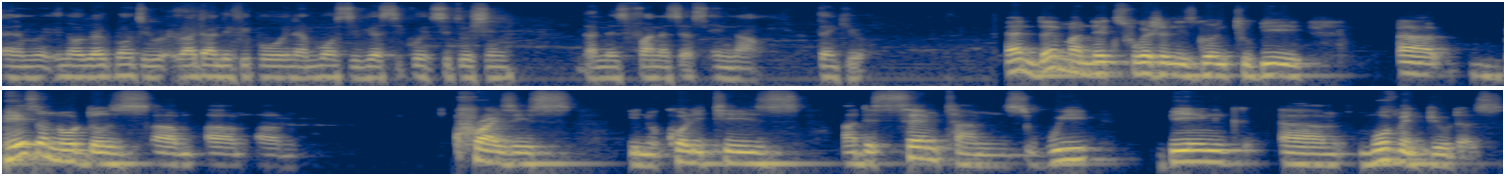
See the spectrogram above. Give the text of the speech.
and you know we're going to rather leave people in a more severe situation than find themselves in now. Thank you. And then my next question is going to be, uh, based on all those um, um, um, crises, inequalities, at the same times, we being um, movement builders,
